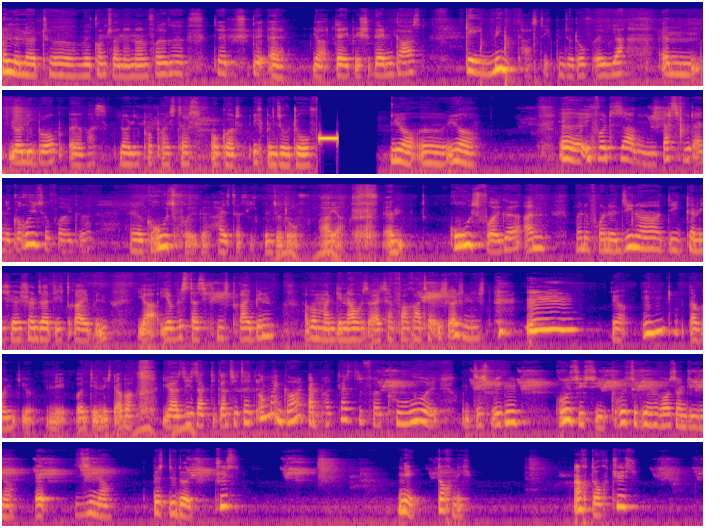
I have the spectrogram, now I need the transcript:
Hallo Leute, willkommen zu einer neuen Folge der epische, äh, ja, der epische Gamecast. Gamingcast, ich bin so doof, äh, ja, ähm, Lollipop, äh, was? Lollipop heißt das? Oh Gott, ich bin so doof. Ja, äh, ja. Äh, ich wollte sagen, das wird eine Grüßefolge. Äh, Grußfolge heißt das, ich bin so doof. Ah ja. Ähm, Grußfolge an meine Freundin Sina. Die kenne ich ja schon seit ich drei bin. Ja, ihr wisst, dass ich nicht drei bin, aber mein genaues Alter verrate ich euch nicht. ja, mhm. da wollt ihr. Nee, wollt ihr nicht. Aber ja, sie sagt die ganze Zeit, oh mein Gott, dein Podcast ist voll cool. Und deswegen grüße ich sie. Grüße gehen raus an Sina. Äh, Sina. Bist du deutsch? Tschüss. Nee, doch nicht. Ach doch, tschüss.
